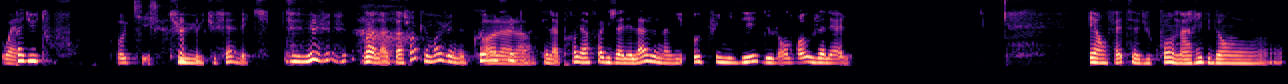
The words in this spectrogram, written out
Ouais. Pas du tout. Ok. Tu, tu fais avec. voilà, sachant que moi, je ne connaissais oh pas. C'est la première fois que j'allais là, je n'avais aucune idée de l'endroit où j'allais aller. Et en fait, du coup, on arrive dans.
